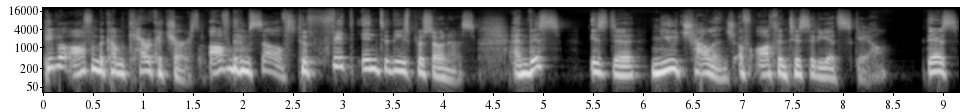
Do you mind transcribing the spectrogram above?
People often become caricatures of themselves to fit into these personas. And this is the new challenge of authenticity at scale. There's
